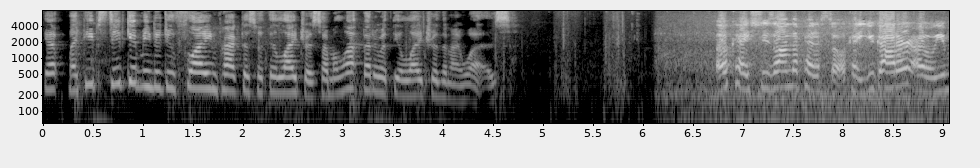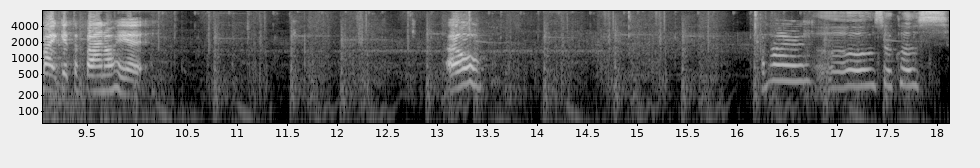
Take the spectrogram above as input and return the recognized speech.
Yep, my peeps did get me to do flying practice with Elytra, so I'm a lot better with the Elytra than I was. Okay, she's on the pedestal. Okay, you got her. Oh, you might get the final hit. Oh. Come on. Oh, so close.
